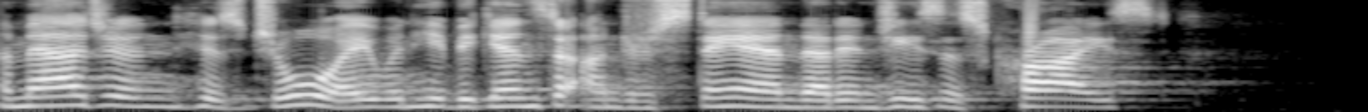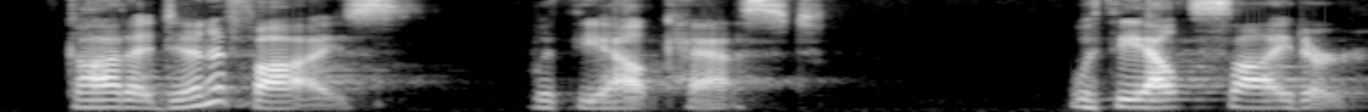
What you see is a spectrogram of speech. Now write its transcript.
Imagine his joy when he begins to understand that in Jesus Christ, God identifies with the outcast, with the outsider,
